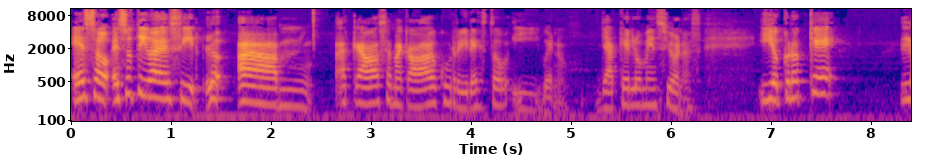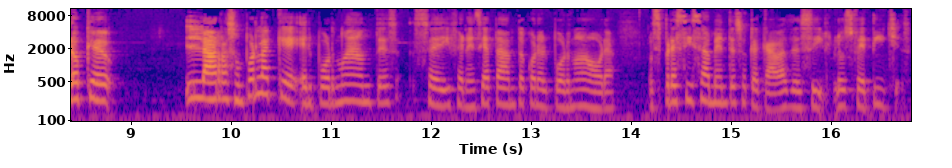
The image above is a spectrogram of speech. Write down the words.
Eso, eso te iba a decir. Lo, acaba, se me acaba de ocurrir esto y bueno, ya que lo mencionas. Y yo creo que lo que la razón por la que el porno de antes se diferencia tanto con el porno ahora es precisamente eso que acabas de decir, los fetiches.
